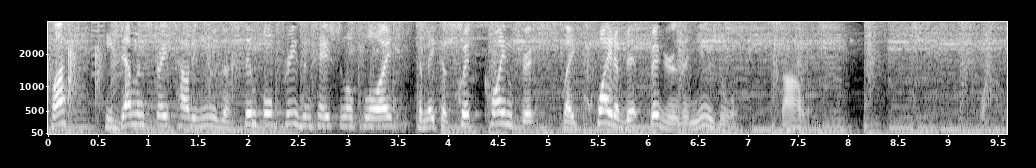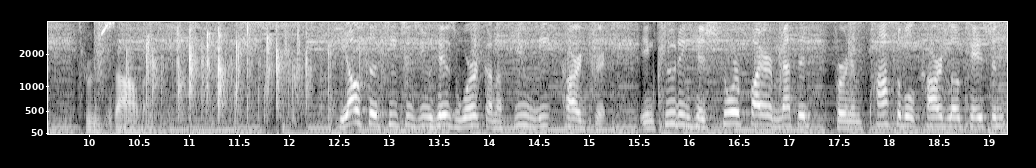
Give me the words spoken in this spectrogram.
Plus, he demonstrates how to use a simple presentational ploy to make a quick coin trick play quite a bit bigger than usual. Solid. Wow. Through solid. He also teaches you his work on a few neat card tricks, including his surefire method for an impossible card location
